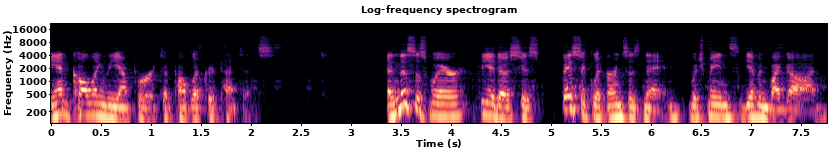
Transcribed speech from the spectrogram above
and calling the emperor to public repentance. And this is where Theodosius basically earns his name, which means given by God.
